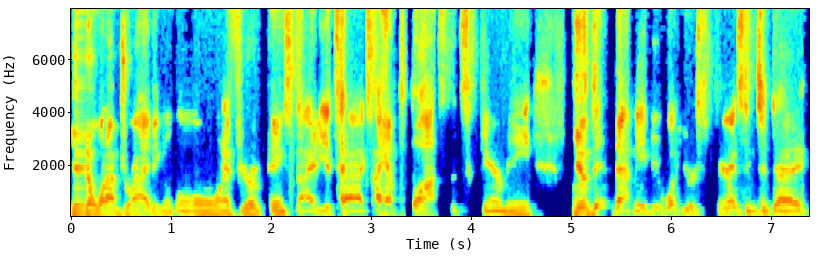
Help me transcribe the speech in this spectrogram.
you know, when I'm driving alone, I fear anxiety attacks. I have thoughts that scare me. You know, th- that may be what you're experiencing today.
